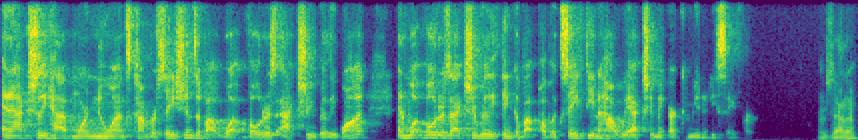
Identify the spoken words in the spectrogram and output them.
and actually have more nuanced conversations about what voters actually really want and what voters actually really think about public safety and how we actually make our community safer. Rossana.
